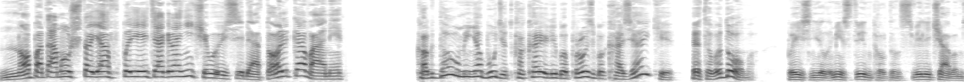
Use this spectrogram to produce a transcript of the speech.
Но потому что я впредь ограничиваю себя только вами. Когда у меня будет какая-либо просьба к хозяйке этого дома, — пояснила мисс Твинклтон с величавым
